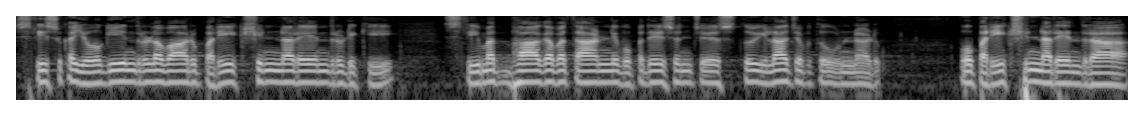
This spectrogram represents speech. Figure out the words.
శ్రీసుక యోగీంద్రుల వారు పరీక్షిన్నరేంద్రుడికి శ్రీమద్భాగవతాన్ని ఉపదేశం చేస్తూ ఇలా చెబుతూ ఉన్నాడు. ఓ పరీక్షిన్నరేంద్ర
